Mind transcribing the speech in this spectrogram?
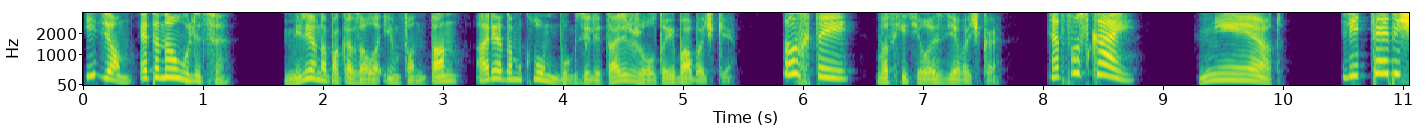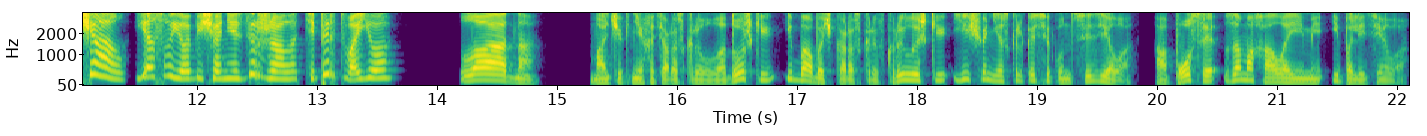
«Идем, это на улице». Милена показала им фонтан, а рядом клумбу, где летали желтые бабочки. «Ух ты!» — восхитилась девочка. «Отпускай!» «Нет!» «Ведь ты обещал! Я свое обещание сдержала, теперь твое!» «Ладно!» Мальчик нехотя раскрыл ладошки, и бабочка, раскрыв крылышки, еще несколько секунд сидела, а после замахала ими и полетела.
